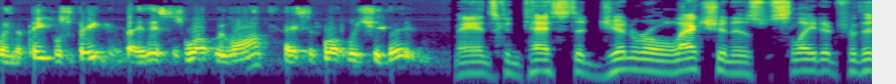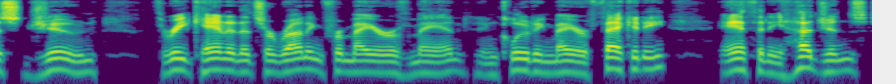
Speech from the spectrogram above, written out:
When the people speak and say this is what we want, this is what we should do. Man's contested general election is slated for this June. Three candidates are running for mayor of Man, including Mayor Feckety, Anthony Hudgens,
